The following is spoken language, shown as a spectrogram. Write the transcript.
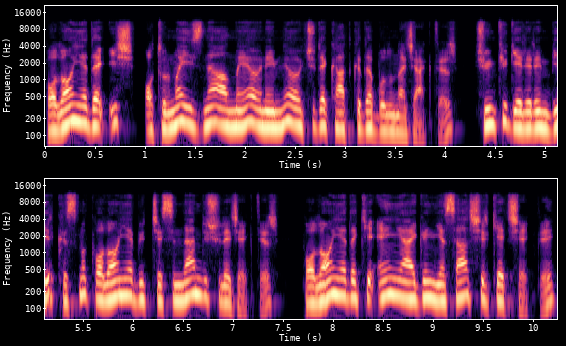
Polonya'da iş, oturma izni almaya önemli ölçüde katkıda bulunacaktır. Çünkü gelirin bir kısmı Polonya bütçesinden düşülecektir. Polonya'daki en yaygın yasal şirket şekli,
